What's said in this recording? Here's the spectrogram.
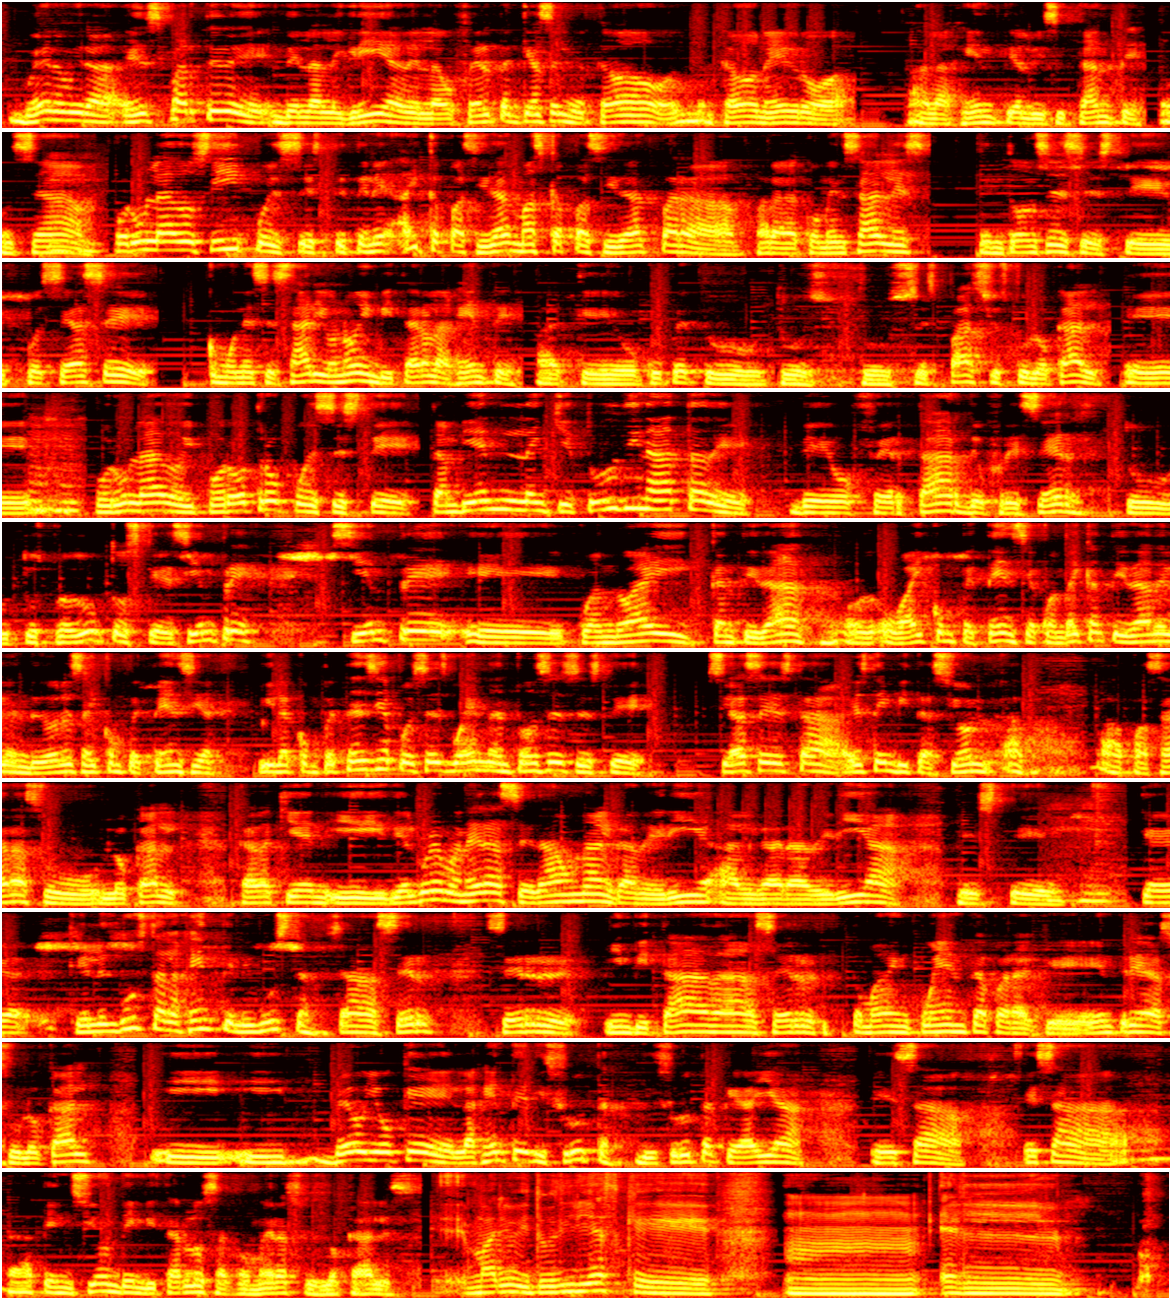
bueno, mira, es parte de, de, la alegría, de la oferta que hace el mercado, el mercado negro a la gente, al visitante. O sea, por un lado sí, pues este, tiene, hay capacidad, más capacidad para, para comensales. Entonces, este, pues se hace como necesario, ¿no? Invitar a la gente a que ocupe tus, tus, espacios, tu local. Eh, por un lado y por otro, pues este, también la inquietud innata de, de ofertar, de ofrecer tus productos que siempre siempre eh, cuando hay cantidad o, hay competencia, cuando hay cantidad de vendedores hay competencia y la competencia pues es buena, entonces este se hace esta, esta invitación a, pasar a su local cada quien y de alguna manera se da una algadería, algaradería este, que, les gusta a la gente, les gusta, o ser, ser invitada, ser tomada en cuenta para que entre a su local y, veo yo que la gente disfruta, disfruta que haya esa, esa atención de invitarlos a comer a sus locales. Eh, Mario, ¿y tú dirías que mm, el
